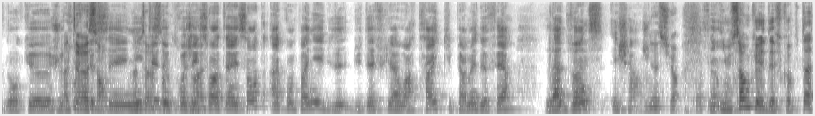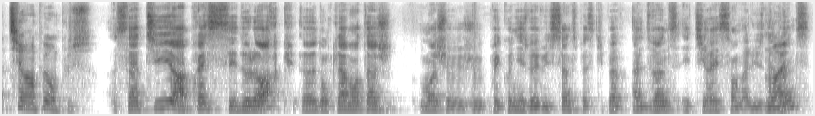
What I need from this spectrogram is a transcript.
Donc euh, je trouve que c'est une unité de projection intéressante, accompagnée du, du War Trike, qui permet de faire l'advance et charge. Bien sûr. il me semble que les Devcopta tirent un peu en plus. Ça tire, après c'est de l'orc, euh, donc l'avantage moi, je, préconise le Wilson parce qu'ils peuvent advance et tirer sans malus d'advance.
